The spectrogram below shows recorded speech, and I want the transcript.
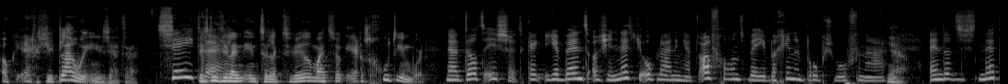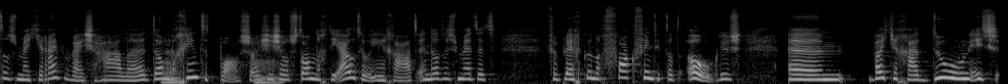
ook ergens je klauwen inzetten. Zeker. Het is niet alleen intellectueel, maar het is ook ergens goed in worden. Nou, dat is het. Kijk, je bent, als je net je opleiding hebt afgerond, ben je beginnend beroepsbeoefenaar. Ja. En dat is net als met je rijbewijs halen, dan Ja. begint het pas. Als je Mhm. zelfstandig die auto ingaat. En dat is met het verpleegkundig vak, vind ik dat ook. Dus ehm, wat je gaat doen, is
